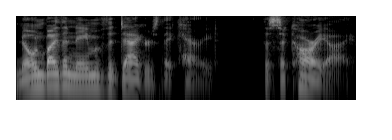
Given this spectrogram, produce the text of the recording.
known by the name of the daggers they carried, the Sicarii.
